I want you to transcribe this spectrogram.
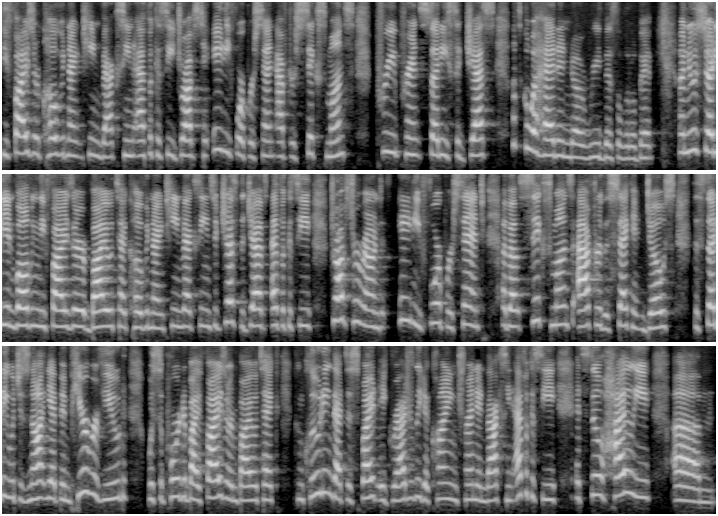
the Pfizer COVID 19 vaccine efficacy drops to 84% after six months. Preprint study suggests. Let's go ahead and uh, read this a little bit. A new study involving the Pfizer BioNTech COVID 19 vaccine suggests the jab's efficacy drops to around 84% about six months after the second dose. The study, which has not yet been peer reviewed, was supported by Pfizer and BioNTech, concluding that despite a gradually declining trend in vaccine efficacy, it's still highly um,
